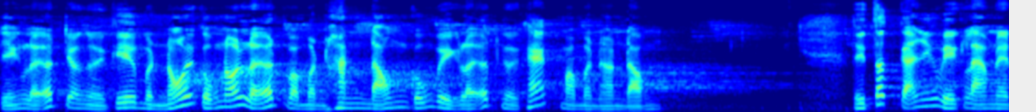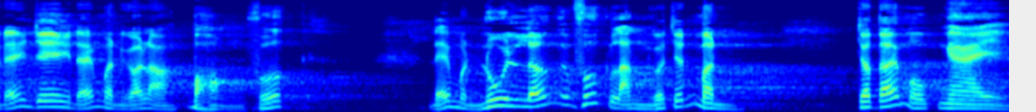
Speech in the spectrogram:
chuyện lợi ích cho người kia, mình nói cũng nói lợi ích và mình hành động cũng vì lợi ích người khác mà mình hành động. Thì tất cả những việc làm này để chi? Để mình, gọi là, bòn phước. Để mình nuôi lớn cái phước lành của chính mình. Cho tới một ngày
